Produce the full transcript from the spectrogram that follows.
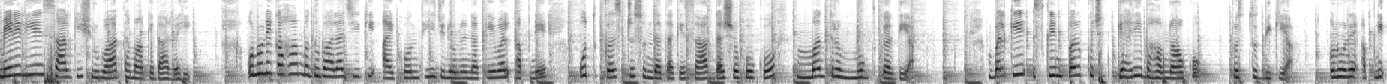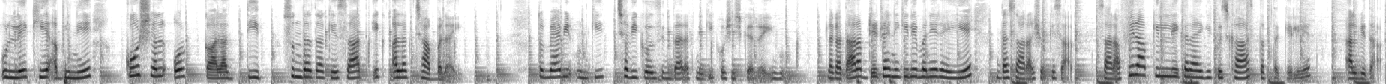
मेरे लिए इस साल की शुरुआत धमाकेदार रही। उन्होंने कहा, मधुबाला जी की आइकॉन थी जिन्होंने न केवल अपने उत्कृष्ट सुंदरता के साथ दर्शकों को मंत्र मुग्ध कर दिया, बल्कि स्क्रीन पर कुछ गहरी भावनाओं को प्रस्तुत भी किया। उन्होंने अपनी उल्लेखीय अभिनय कौशल और कालातीत सुंदरता के साथ एक अलग छाप बनाई। तो मैं भी उनकी छवि को ज़िंदा रखने की कोशिश कर रही हूँ। लगातार अपडेट रहने के लिए बने रहिए द सारा शो के साथ। सारा फिर आपके लिए लेकर आएगी कुछ खास, तब तक के लिए अलविदा।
